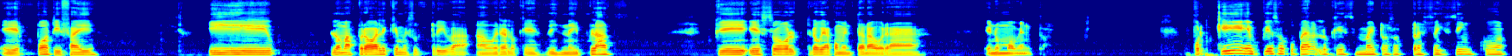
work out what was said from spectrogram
eh, Spotify y lo más probable es que me suscriba ahora a lo que es Disney Plus que eso te lo voy a comentar ahora en un momento. ¿Por qué empiezo a ocupar lo que es Microsoft 365?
